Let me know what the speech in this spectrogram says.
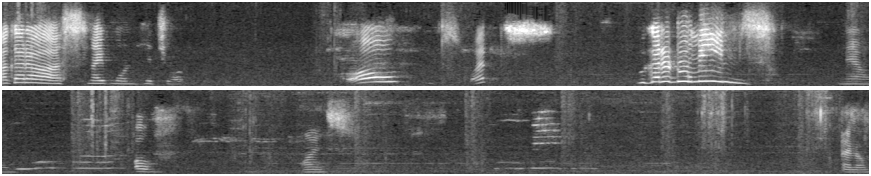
I got a snipe one hit you. Oh, what? We gotta do memes now. Oh, nice. I know.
